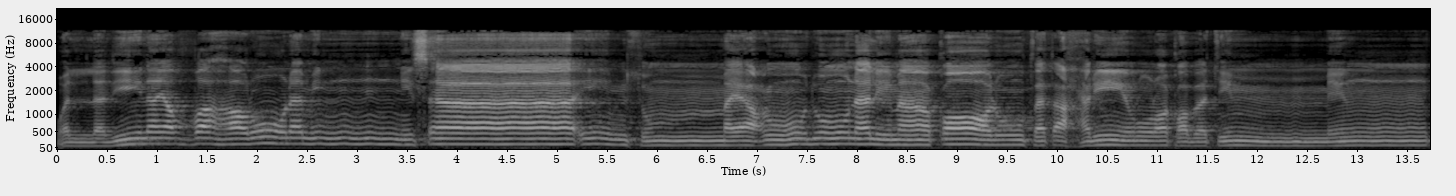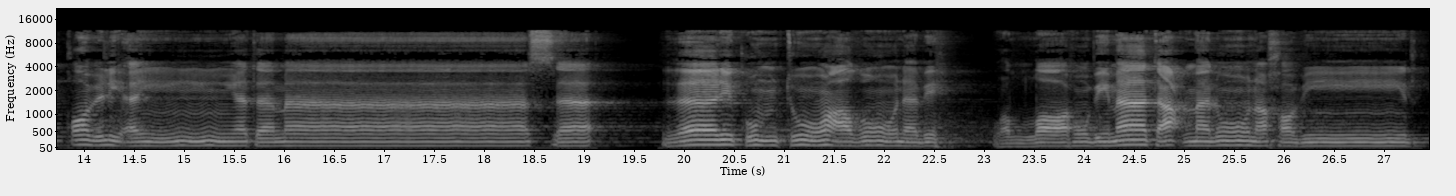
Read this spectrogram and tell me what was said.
والذين يظهرون من نسائهم ثم يعودون لما قالوا فتحرير رقبة من قبل أن يتماسا. ذلكم توعظون به والله بما تعملون خبير.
